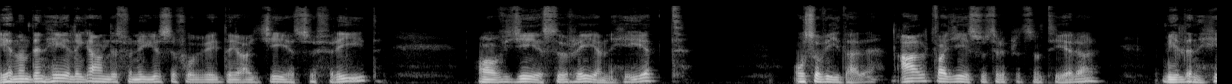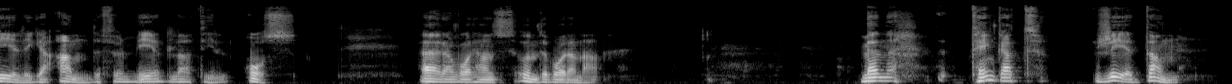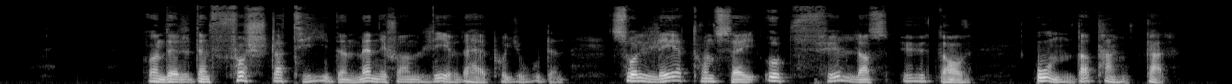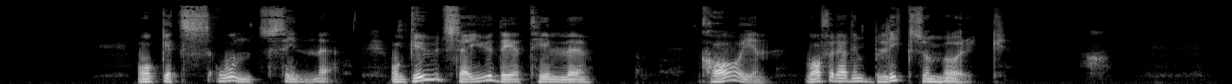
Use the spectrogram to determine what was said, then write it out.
Genom den heliga Andes förnyelse får vi det av Jesu frid, av Jesu renhet och så vidare. Allt vad Jesus representerar vill den heliga Ande förmedla till oss. Ära var hans underbara namn. Men tänk att redan under den första tiden människan levde här på jorden så lät hon sig uppfyllas utav onda tankar och ett ont sinne. Och Gud säger ju det till eh, Kain. Varför är din blick så mörk?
